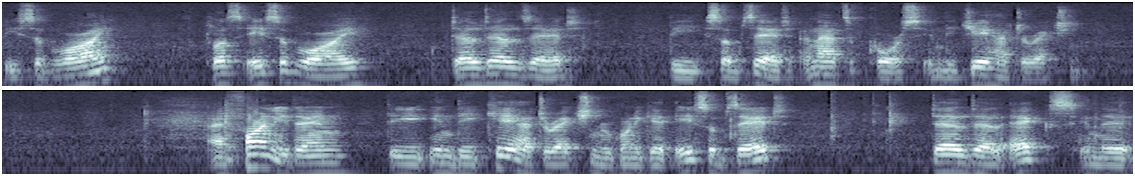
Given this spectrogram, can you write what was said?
b sub y plus a sub y del del z b sub z and that's of course in the j hat direction. And finally then, the in the k hat direction we're going to get a sub z del del x in the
